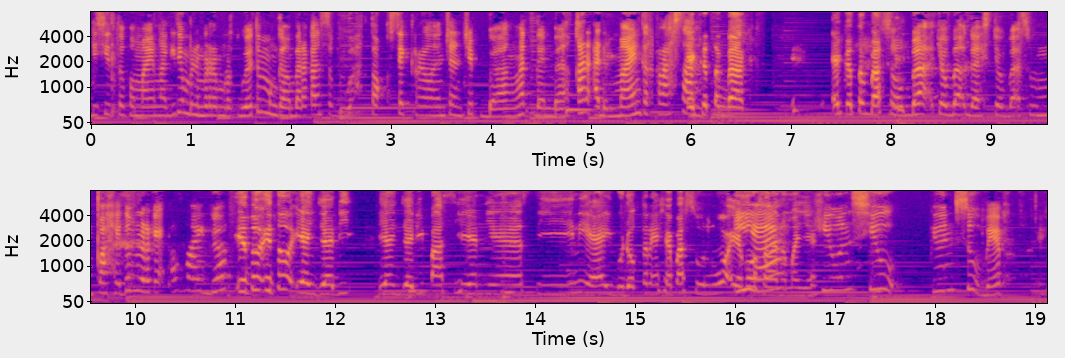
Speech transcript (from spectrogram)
di situ pemain lagi tuh yang bener-bener menurut gue tuh menggambarkan sebuah toxic relationship banget dan bahkan ada main eh kekerasan ketebak. Eh ketebak. Nih. coba coba guys coba sumpah. Itu bener kayak oh my god. Itu itu yang jadi yang jadi pasiennya si ini ya ibu dokternya siapa? Sunwo ya kalau Iya. salah namanya. Hyun Soo Hyun Soo beb.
